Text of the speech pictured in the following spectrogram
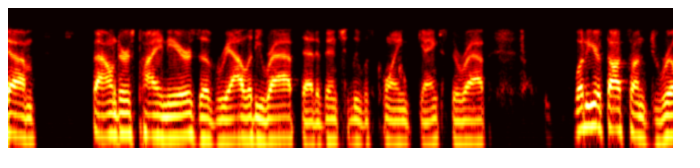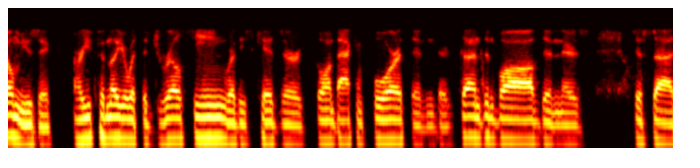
um, founders, pioneers of reality rap that eventually was coined gangster rap. What are your thoughts on drill music? Are you familiar with the drill scene where these kids are going back and forth and there's guns involved and there's just uh,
